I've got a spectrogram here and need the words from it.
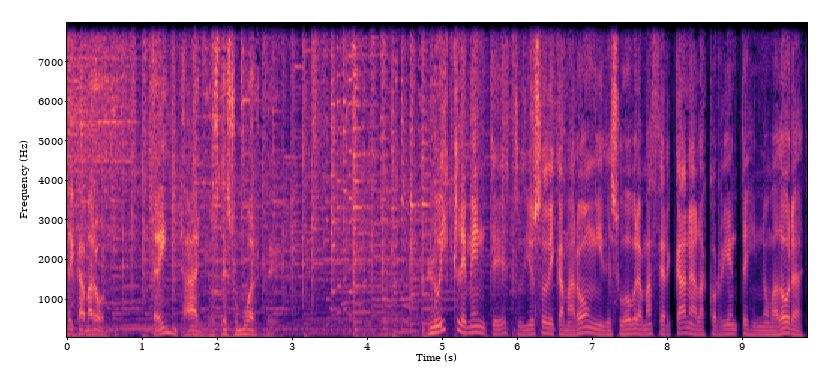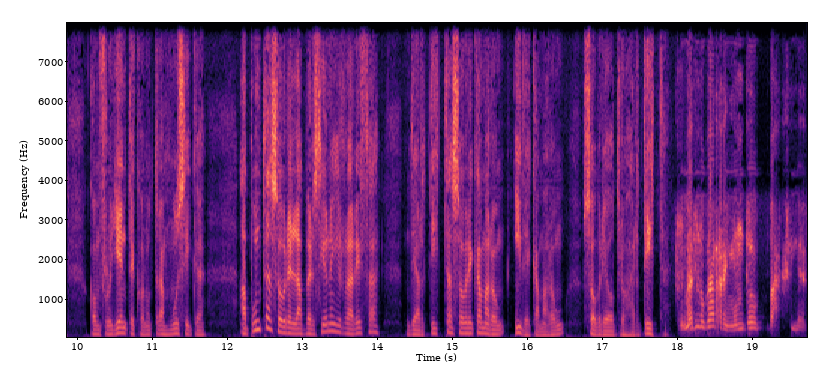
De Camarón. 30 años de su muerte. Luis Clemente, estudioso de Camarón y de su obra más cercana a las corrientes innovadoras, confluyentes con otras músicas, apunta sobre las versiones y rarezas de artistas sobre Camarón y de Camarón sobre otros artistas. En primer lugar, Raimundo Wagner.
